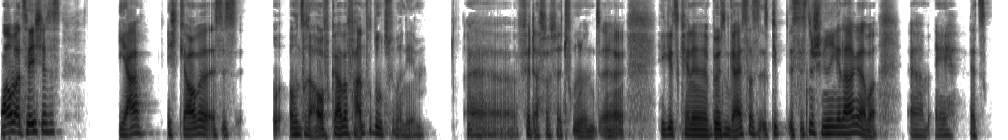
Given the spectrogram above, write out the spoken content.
Warum erzähle ich das? Ja, ich glaube, es ist unsere Aufgabe, Verantwortung zu übernehmen äh, für das, was wir tun. Und äh, hier gibt's keine bösen Geister. Es gibt, es ist eine schwierige Lage, aber ähm, ey, let's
